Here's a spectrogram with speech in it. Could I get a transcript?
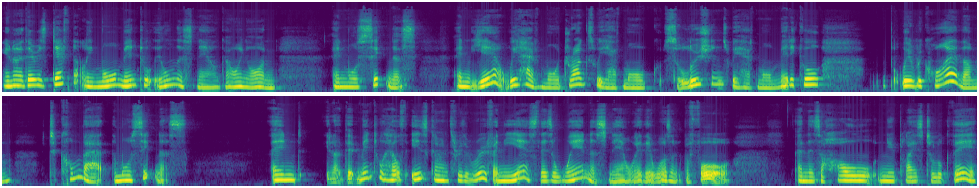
You know, there is definitely more mental illness now going on and more sickness. And yeah, we have more drugs, we have more solutions, we have more medical, but we require them to combat the more sickness. And, you know, that mental health is going through the roof. And yes, there's awareness now where there wasn't before and there's a whole new place to look there.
